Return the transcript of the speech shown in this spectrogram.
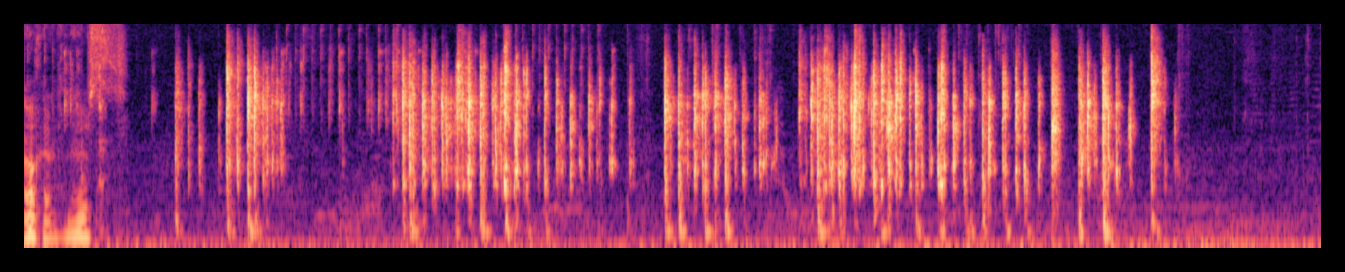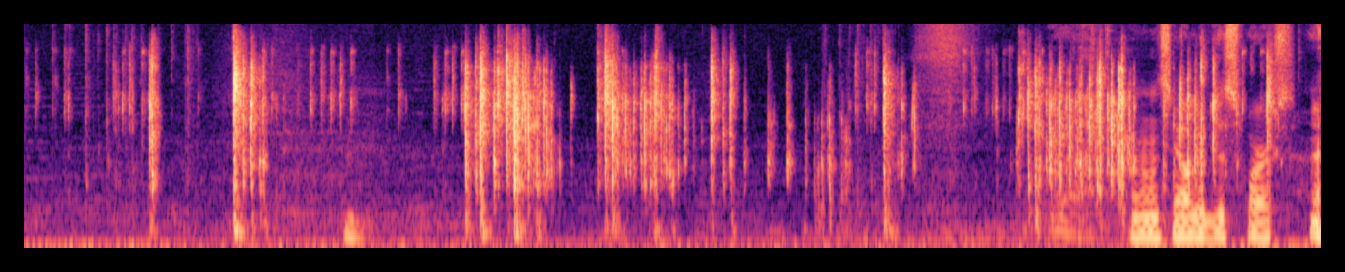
okay, there's. Hmm. I don't see how good this works. We're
